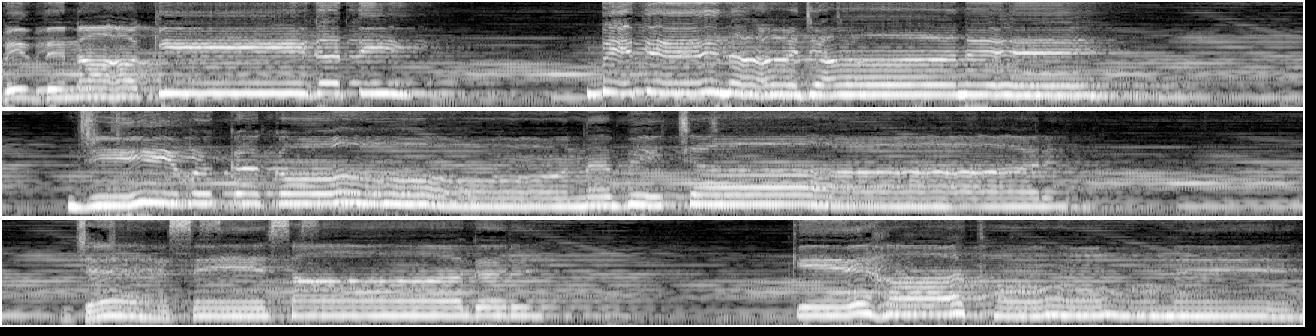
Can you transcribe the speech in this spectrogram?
बिदना की गति बिदना जाने। जीव का कौन विचार? जैसे सागर के हाथों में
